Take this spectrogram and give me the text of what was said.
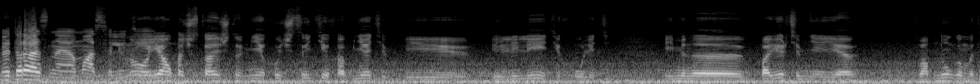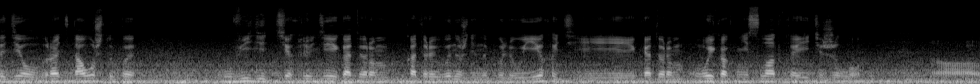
но это разная масса людей. Но я вам хочу сказать, что мне хочется и тех обнять, и, и, лелеять, и холить. Именно, поверьте мне, я во многом это делал ради того, чтобы увидеть тех людей, которым, которые вынуждены были уехать, и которым, ой, как не сладко и тяжело. А,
